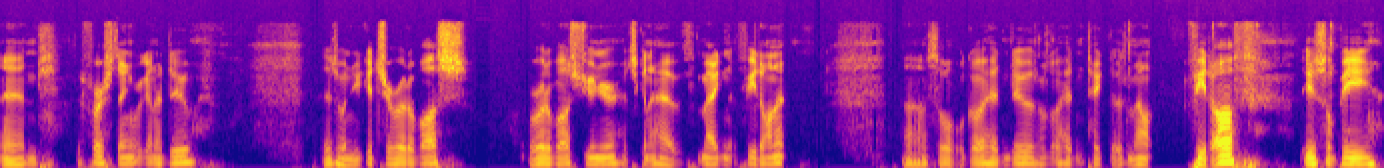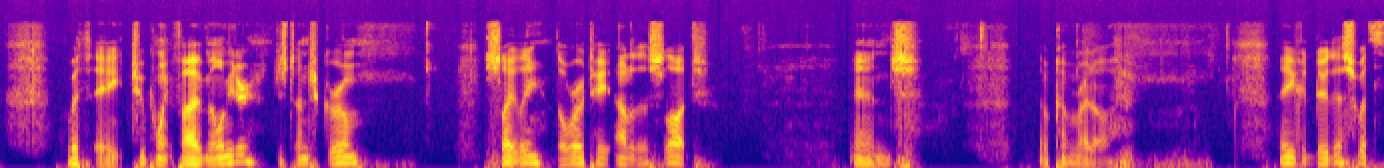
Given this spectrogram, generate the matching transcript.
And the first thing we're going to do is when you get your Rotoboss, Rotoboss Junior, it's going to have magnet feet on it. Uh, so what we'll go ahead and do is we'll go ahead and take those mount feet off. These will be with a 2.5 millimeter. Just unscrew them slightly. They'll rotate out of the slot and they'll come right off. Now you could do this with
